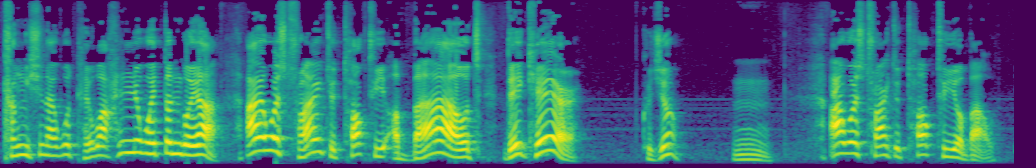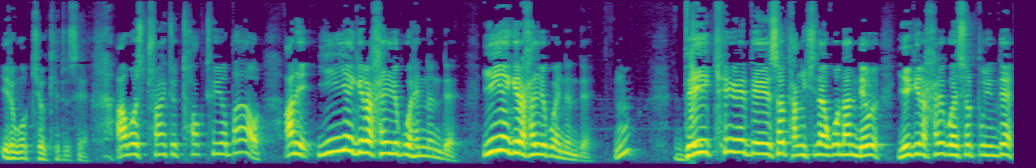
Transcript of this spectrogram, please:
당신하고 대화하려고 했던 거야. I was trying to talk to you about daycare. 그죠? 음. I was trying to talk to you about. 이런 거 기억해 두세요. I was trying to talk to you about. 아니, 이 얘기를 하려고 했는데, 이 얘기를 하려고 했는데, 음? 데이케어에 대해서 당신하고 난 내 얘기를 하려고 했을 뿐인데,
